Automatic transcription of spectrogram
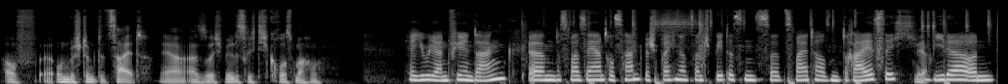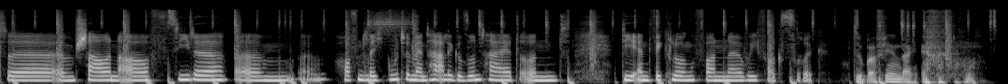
auf äh, unbestimmte Zeit. Ja, also ich will das richtig groß machen. Herr Julian, vielen Dank. Ähm, das war sehr interessant. Wir sprechen uns dann spätestens äh, 2030 ja. wieder und äh, ähm, schauen auf Ziele, ähm, äh, hoffentlich gute mentale Gesundheit und die Entwicklung von äh, WeFox zurück. Super, vielen Dank.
